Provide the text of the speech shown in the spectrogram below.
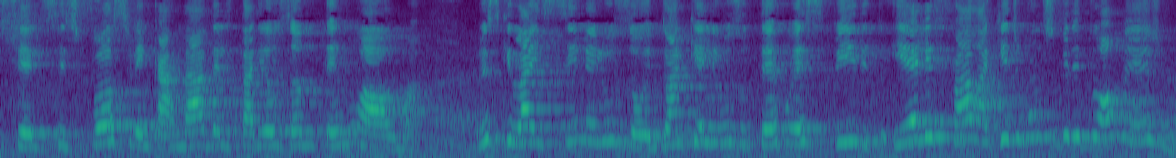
se se fosse encarnado, ele estaria usando o termo alma. Por isso que lá em cima ele usou. Então aqui ele usa o termo espírito. E ele fala aqui de mundo espiritual mesmo.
